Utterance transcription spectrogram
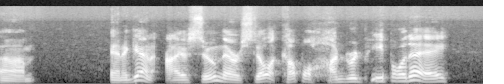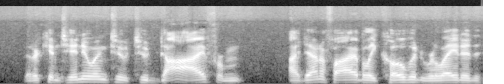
um, and again, I assume there are still a couple hundred people a day that are continuing to to die from identifiably COVID related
